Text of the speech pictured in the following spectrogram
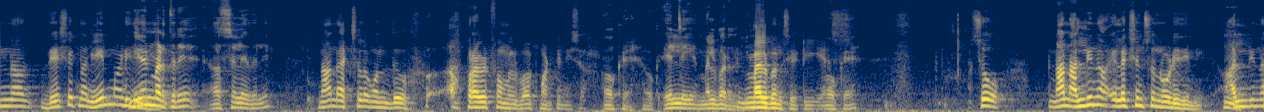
ಇನ್ನು ದೇಶಕ್ಕೆ ನಾನು ಏನು ಮಾಡಿದ್ದೀನಿ? ಏನು ಮಾಡ್ತೀರಿ ಆಸ್ಟ್ರೇಲಿಯಾದಲ್ಲಿ? ನಾನು ಆ್ಯಕ್ಚುಲಾಗಿ ಒಂದು ಪ್ರೈವೇಟ್ ಫಾರ್ಮಲ್ಲಿ ವರ್ಕ್ ಮಾಡ್ತೀನಿ ಸರ್ ಓಕೆ ಓಕೆ ಎಲ್ಲಿ? Melbourne Melbourne city okay so ನಾನು ಅಲ್ಲಿನ ಎಲೆಕ್ಷನ್ಸು ನೋಡಿದ್ದೀನಿ. ಅಲ್ಲಿನ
